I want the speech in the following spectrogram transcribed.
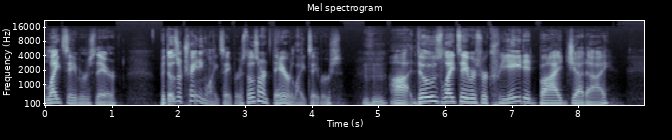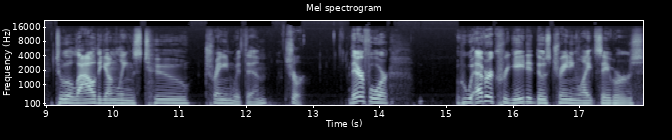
lightsabers there, but those are training lightsabers. Those aren't their lightsabers. Uh, those lightsabers were created by Jedi to allow the younglings to train with them. Sure. Therefore, whoever created those training lightsabers,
